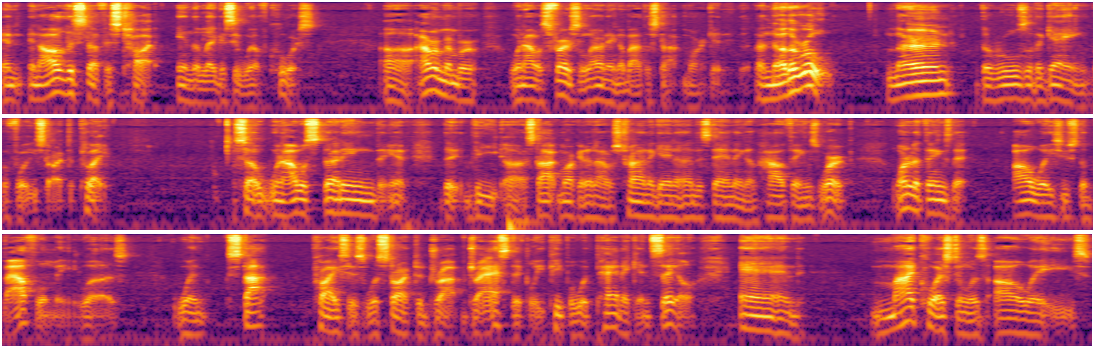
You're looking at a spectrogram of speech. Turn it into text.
And, and all this stuff is taught in the Legacy Wealth course. Uh, I remember when I was first learning about the stock market, another rule, learn the rules of the game before you start to play. So when I was studying the the, the uh, stock market and I was trying to gain an understanding of how things work, one of the things that always used to baffle me was when stock prices would start to drop drastically, people would panic and sell. And my question was always,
